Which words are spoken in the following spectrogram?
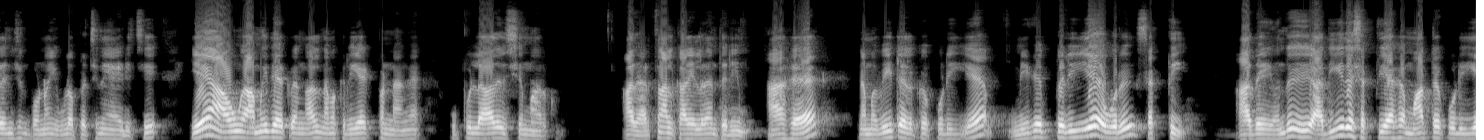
டென்ஷன் பண்ணோம்? இவ்வளோ பிரச்சனை ஆயிடுச்சு. ஏன் அவங்க அமைதியாக இருக்கிறனால நமக்கு ரியாக்ட் பண்ணாங்க? உப்பு இல்லாத விஷயமா இருக்கும். அது அடுத்த நாள் காலையில் தான் தெரியும். ஆக நம்ம வீட்டில் இருக்கக்கூடிய மிகப்பெரிய ஒரு சக்தி அதை வந்து அதீத சக்தியாக மாற்றக்கூடிய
